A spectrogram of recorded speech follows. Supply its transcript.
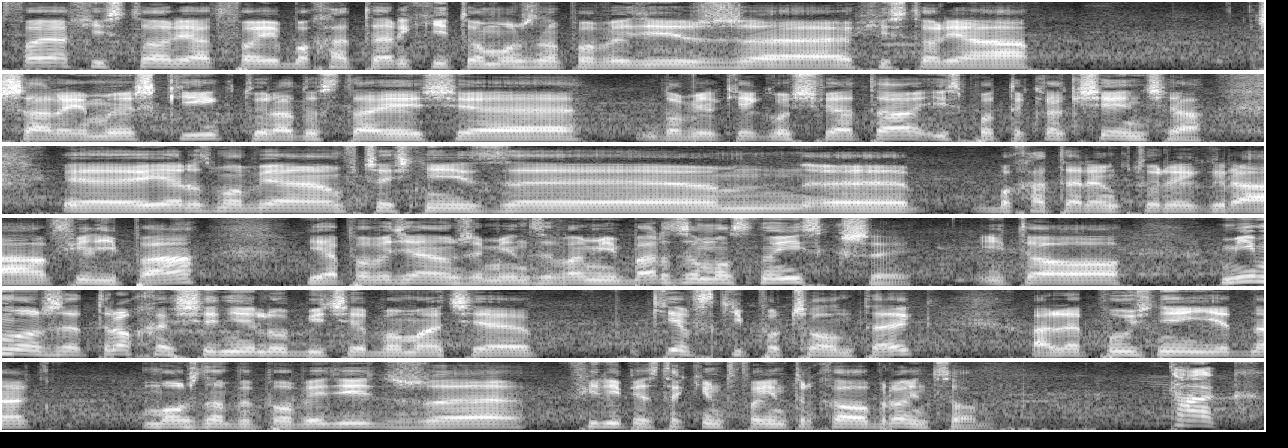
Twoja historia, Twojej bohaterki to można powiedzieć, że historia szarej myszki, która dostaje się do wielkiego świata i spotyka księcia. E, Ja rozmawiałem wcześniej z e, bohaterem, który gra Filipa. Ja powiedziałem, że między wami bardzo mocno iskrzy i to mimo, że trochę się nie lubicie, bo macie kiepski początek, ale później jednak można by powiedzieć, że Filip jest takim twoim trochę obrońcą. Tak,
